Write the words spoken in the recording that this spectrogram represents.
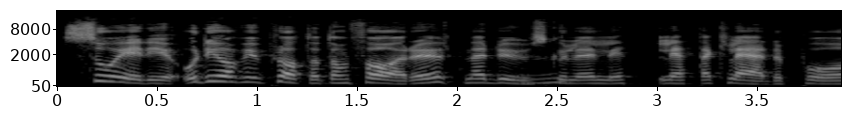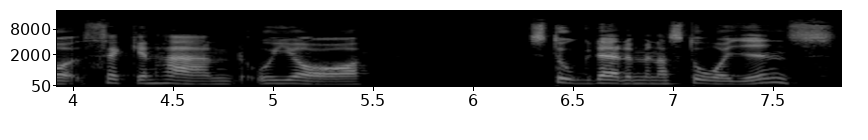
så är det ju. Och det har vi ju pratat om förut när Mm. du skulle let- leta kläder på second hand och jag stod där i mina ståjeans.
